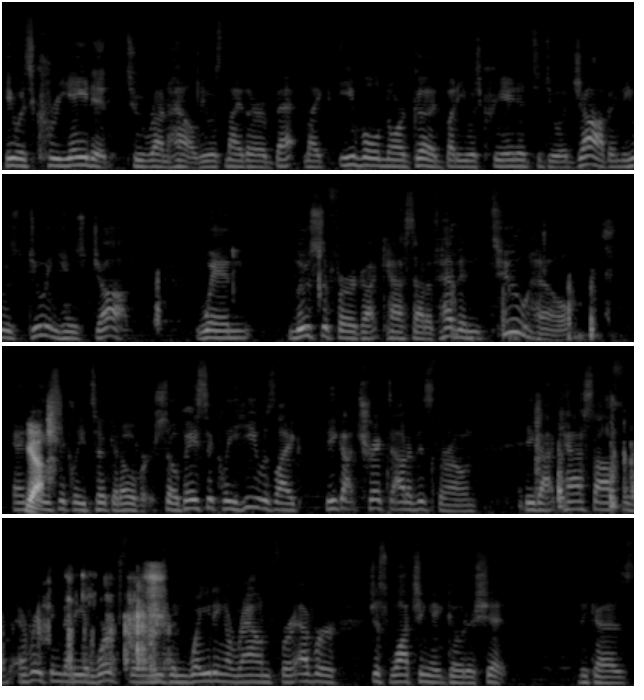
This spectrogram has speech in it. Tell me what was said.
he was created to run hell. He was neither be- like evil nor good, but he was created to do a job, and he was doing his job when Lucifer got cast out of heaven to hell and Yeah. basically took it over. So basically, he was like he got tricked out of his throne. He got cast off of everything that he had worked for, and he's been waiting around forever, just watching it go to shit because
